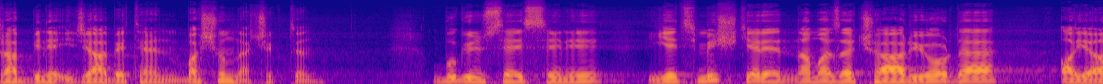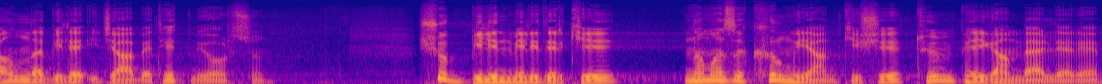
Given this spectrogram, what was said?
Rabbine icabeten başınla çıktın. Bugünse seni yetmiş kere namaza çağırıyor da ayağınla bile icabet etmiyorsun. Şu bilinmelidir ki namazı kılmayan kişi tüm peygamberlere,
